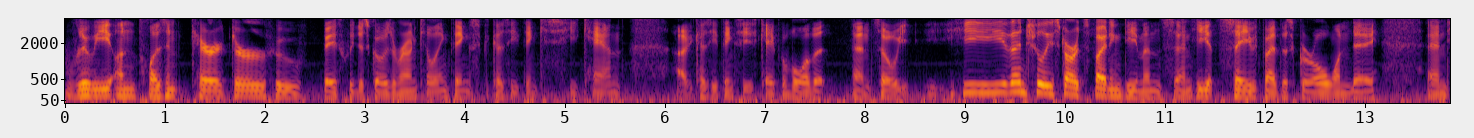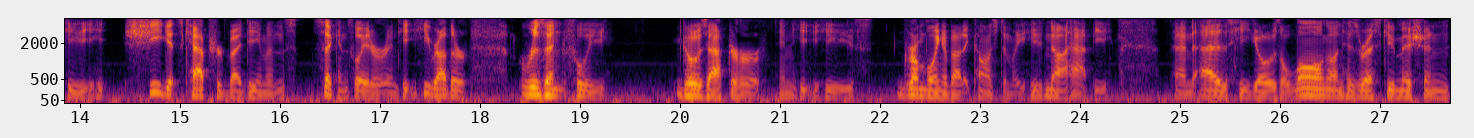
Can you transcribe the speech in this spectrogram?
really unpleasant character who basically just goes around killing things because he thinks he can, uh, because he thinks he's capable of it. And so he, he eventually starts fighting demons, and he gets saved by this girl one day, and he, he she gets captured by demons seconds later, and he, he rather resentfully goes after her, and he, he's grumbling about it constantly. He's not happy. And as he goes along on his rescue mission,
